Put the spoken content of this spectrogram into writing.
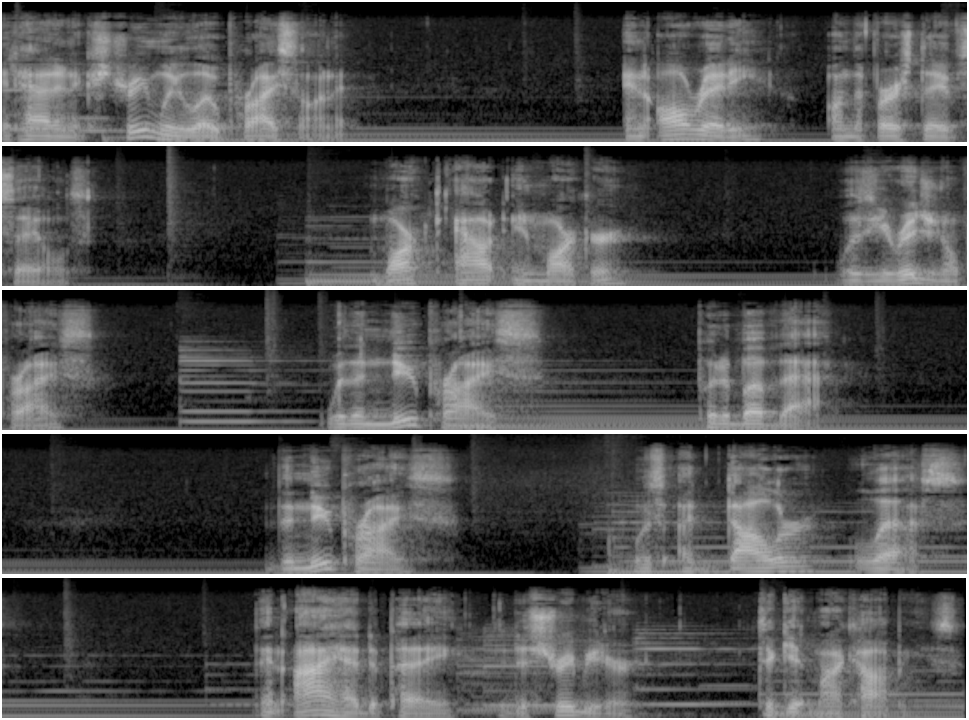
It had an extremely low price on it, and already on the first day of sales, marked out in marker was the original price, with a new price put above that. The new price was a dollar less than I had to pay the distributor to get my copies.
